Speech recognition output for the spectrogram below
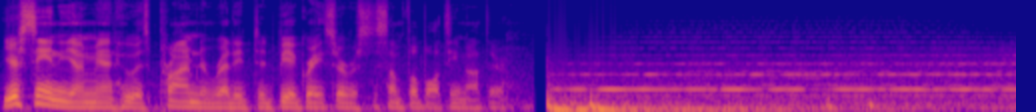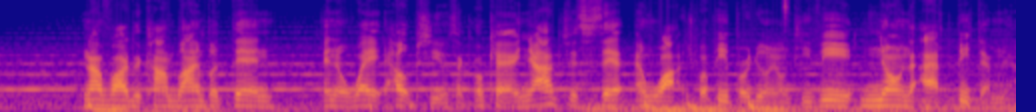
you're seeing a young man who is primed and ready to be a great service to some football team out there. not invited to the combine, but then in a way it helps you. It's like, okay, now I just sit and watch what people are doing on TV, knowing that I have to beat them now.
